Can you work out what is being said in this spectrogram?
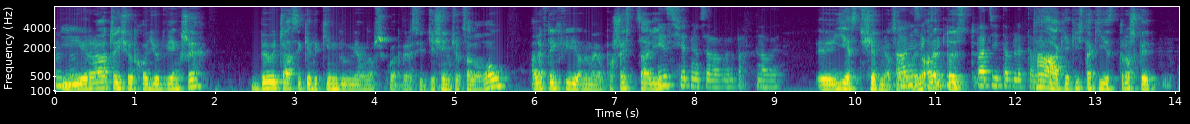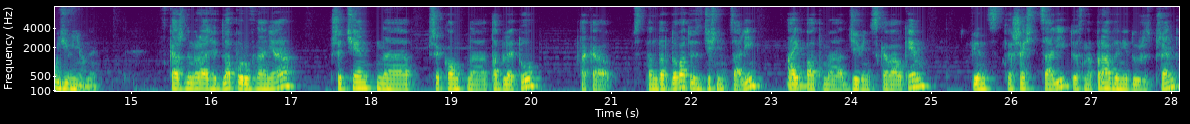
mhm. i raczej się odchodzi od większych. Były czasy, kiedy Kindle miał na przykład wersję 10-calową, ale w tej chwili one mają po 6 cali. Jest 7-calowy chyba, nowy. E, jest 7-calowy, no ale to jest. Bardziej tabletowy. Tak, jakiś taki jest troszkę udziwniony. W każdym razie dla porównania przeciętna przekątna tabletu, taka standardowa, to jest 10 cali. Mhm. iPad ma 9 z kawałkiem, więc te 6 cali to jest naprawdę nieduży sprzęt.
